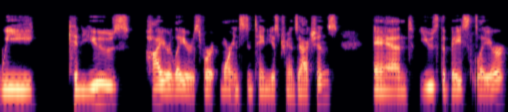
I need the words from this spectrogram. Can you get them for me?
we can use higher layers for more instantaneous transactions and use the base layer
